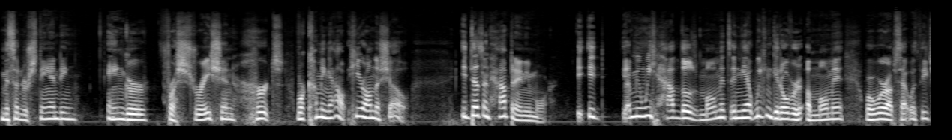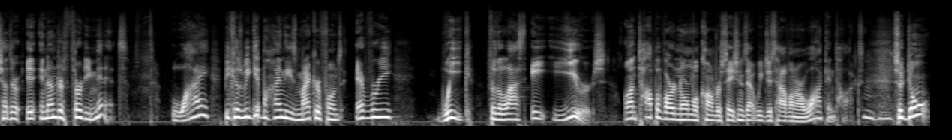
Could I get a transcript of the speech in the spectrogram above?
misunderstanding, anger, frustration, hurts were coming out here on the show. It doesn't happen anymore. It, it I mean, we have those moments, and yet we can get over a moment where we're upset with each other in, in under 30 minutes. Why? Because we get behind these microphones every week for the last eight years on top of our normal conversations that we just have on our walk in talks. Mm-hmm. So don't,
